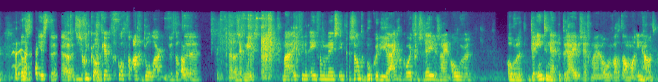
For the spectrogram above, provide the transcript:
dat is het eerste. Eh, het is goedkoop. Ik heb het gekocht voor 8 dollar. Dus dat, Oké. eh, nou, dat is echt niks. Maar ik vind het een van de meest interessante boeken die er eigenlijk ooit geschreven zijn over, over het, de internetbedrijven, zeg maar. En over wat het allemaal inhoudt.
